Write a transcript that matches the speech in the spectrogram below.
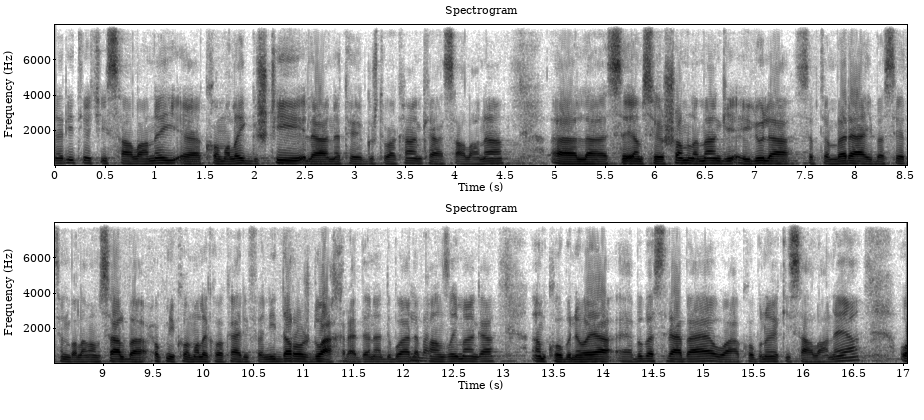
نەریتێکی ساڵانەی کۆمەڵی گشتی لە نەتەوە گرتووەکان کە ساڵانە لە سم سێشەم لە مانگی ئەیلو لە سپتمبەرە ئی بەسێتن بەڵام ئەم ساڵ بە حکمی کۆمەڵێک هۆکاری فەنی دەڕۆژ دواخرا دەنا دبووە لە پانزەی مانگە ئەم کۆبنەوەیە ببەسرابایە و کۆبنەوەیەکی ساڵانەیە و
